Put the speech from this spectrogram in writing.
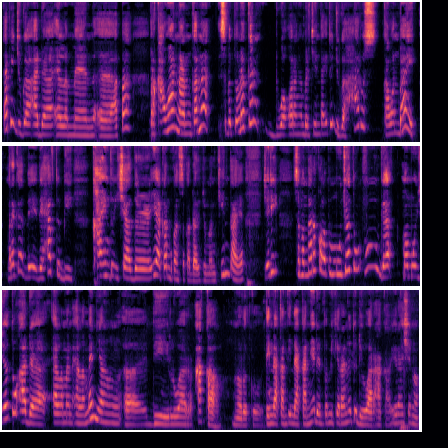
tapi juga ada elemen uh, apa? perkawanan karena sebetulnya kan dua orang yang bercinta itu juga harus kawan baik. Mereka they they have to be kind to each other. Ya kan bukan sekadar cuma cinta ya. Jadi sementara kalau pemuja tuh enggak. Memuja tuh ada elemen-elemen yang uh, di luar akal menurutku. Tindakan-tindakannya dan pemikirannya itu di luar akal, irrational.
